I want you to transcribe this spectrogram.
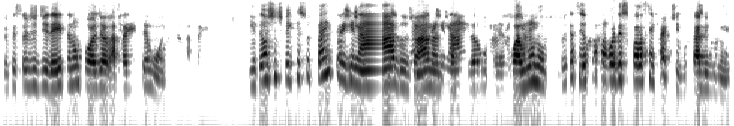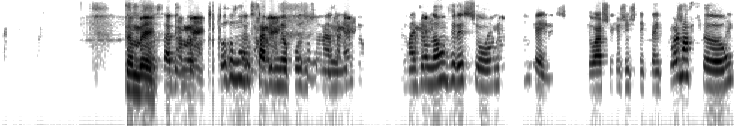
O professor de direita não pode aparecer muito. Então, a gente vê que isso está impregnado já na educação. O aluno. Porque assim, eu sou a favor da escola sem partido, sabe, Bruno? Também. Todo mundo sabe do meu, todo mundo sabe do meu posicionamento, mas eu não direciono ninguém. Eu acho que a gente tem que dar informação e,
